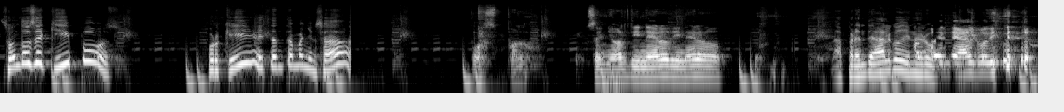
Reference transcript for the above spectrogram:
Son dos equipos. ¿Por qué hay tanta mañosada? Pues, por señor, dinero, dinero. Aprende algo, dinero. Aprende algo, dinero.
